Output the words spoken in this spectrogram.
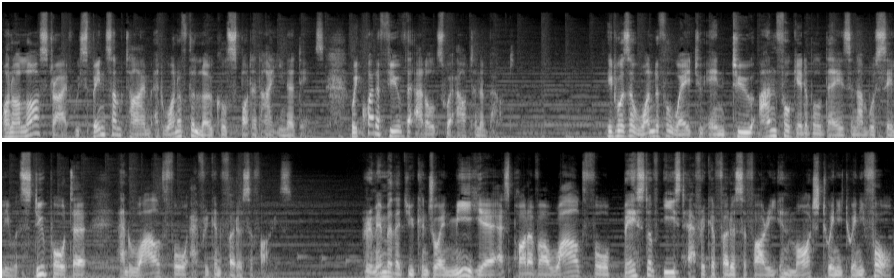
On our last drive, we spent some time at one of the local spotted hyena dens, where quite a few of the adults were out and about. It was a wonderful way to end two unforgettable days in Amboseli with Stu Porter and Wild 4 African photo safaris. Remember that you can join me here as part of our Wild 4 Best of East Africa photo safari in March 2024,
